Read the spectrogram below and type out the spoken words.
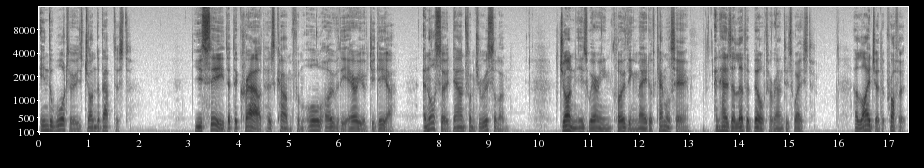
In the water is John the Baptist. You see that the crowd has come from all over the area of Judea, and also down from Jerusalem. John is wearing clothing made of camel's hair, and has a leather belt around his waist. Elijah the prophet,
